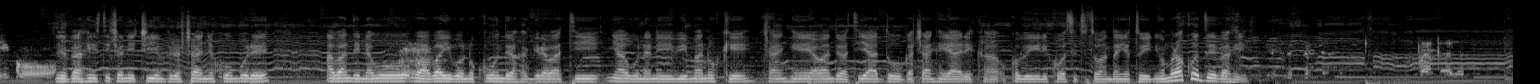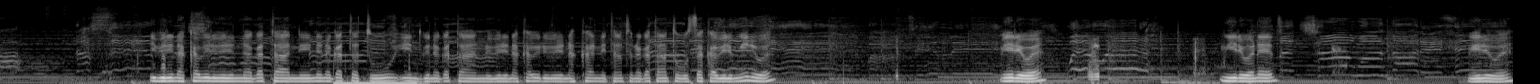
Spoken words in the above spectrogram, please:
yego. Evariste ico n'iciyumviro canyu kumbure. Abandi nabo baba bayibona ukundi bakagira bati nyabuna ni bimanuke canke abandi bati yaduga canke yareka. Uko biri kose tuzobandanya tuyinywa. Murakoze Evariste ibiri na kabiri bibiri na gatanu ine na gatatu indwi na gatanu bibiri na kabiri bibiri na kane itandatu na gatandatu ubusa kabiri. Mwiriwe mwiriwe mwiriwe neza mwiriwe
